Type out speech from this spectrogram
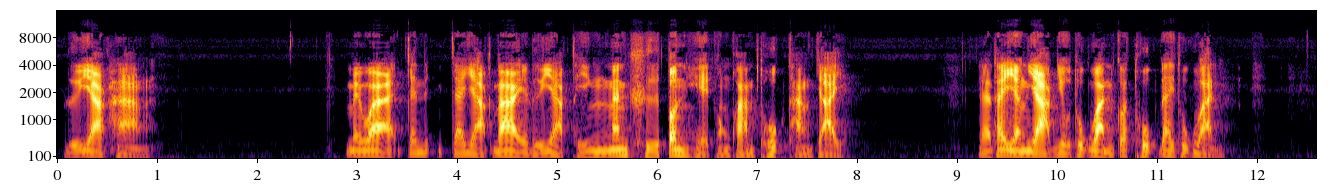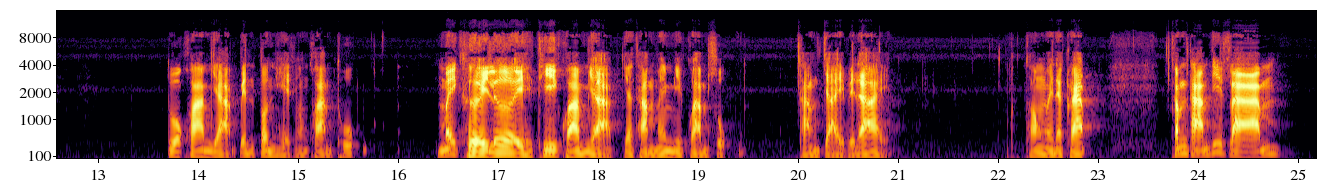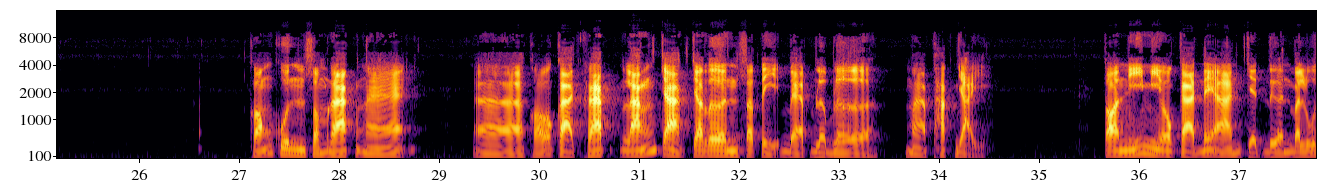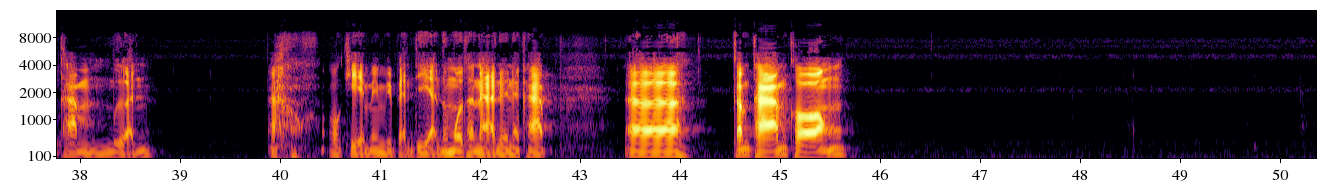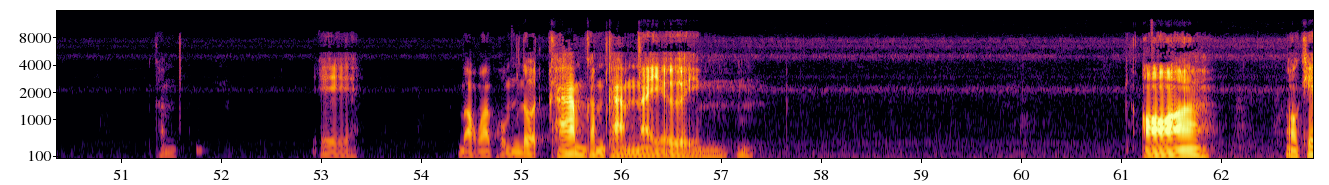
หรืออยากห่าง ไม่ว่าจะจะอยากได้หรืออยากทิ้งนั่นคือต้นเหตุของความทุกข์ทางใจ และถ้ายังอยากอยู่ทุกวันก็ทุกข์ได้ทุกวัน ตัวความอยากเป็นต้นเหตุของความทุกข์ ไม่เคยเลยที่ความอยากจะทำให้มีความสุขทางใจไปได้ ท่องไว้นะครับคำถามที่สามของคุณสมรักนะ อขอโอกาสครับ หลังจากเจริญสติแบบเบลอๆมาพักใหญ่ ตอนนี้มีโอกาสได้อ่านเจ็ดเดือนบรรลุธรรมเหมือนอโอเค ไม่มีแผนที่อนุโมทนาด้วยนะครับคำถามของคำเอบอกว่าผมโดดข้ามคำถามไหนเอ่ย อ๋อ โอเค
